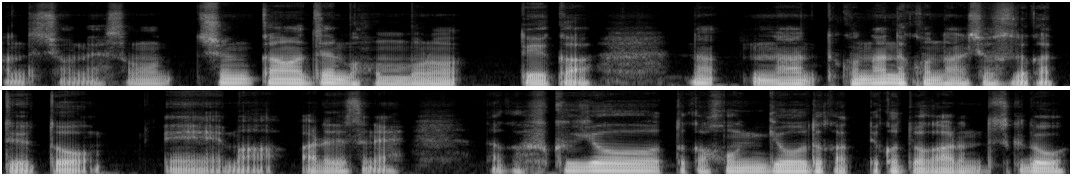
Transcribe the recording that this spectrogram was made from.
なんでしょうね。その瞬間は全部本物っていうか、な、なん、こなんでこんな話をするかっていうと、えー、まあ、あれですね。なんか副業とか本業とかってことがあるんですけど、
